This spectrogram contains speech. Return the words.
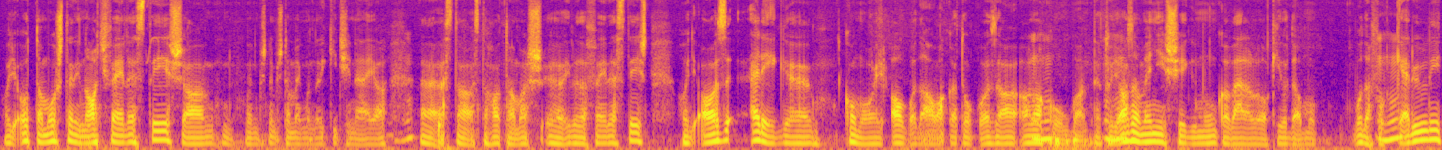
hogy ott a mostani nagy fejlesztés, a, most nem is tudom megmondani, ki csinálja uh-huh. azt, a, azt a hatalmas uh, irodafejlesztést, hogy az elég uh, komoly aggodalmakat okoz a, a uh-huh. lakókban. Tehát, hogy az a mennyiségű munkavállaló, aki oda oda fog uh-huh. kerülni,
